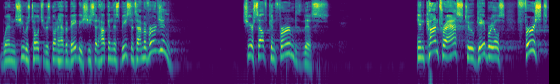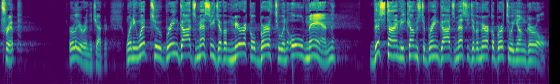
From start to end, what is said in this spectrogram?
when she was told she was going to have a baby, she said, How can this be since I'm a virgin? She herself confirmed this. In contrast to Gabriel's first trip earlier in the chapter, when he went to bring God's message of a miracle birth to an old man, this time he comes to bring God's message of a miracle birth to a young girl.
